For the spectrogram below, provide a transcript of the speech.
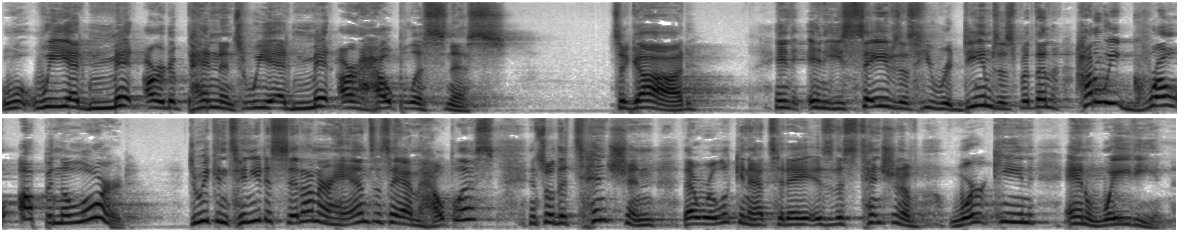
We admit our dependence. We admit our helplessness to God. And, and He saves us. He redeems us. But then how do we grow up in the Lord? Do we continue to sit on our hands and say, I'm helpless? And so the tension that we're looking at today is this tension of working and waiting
